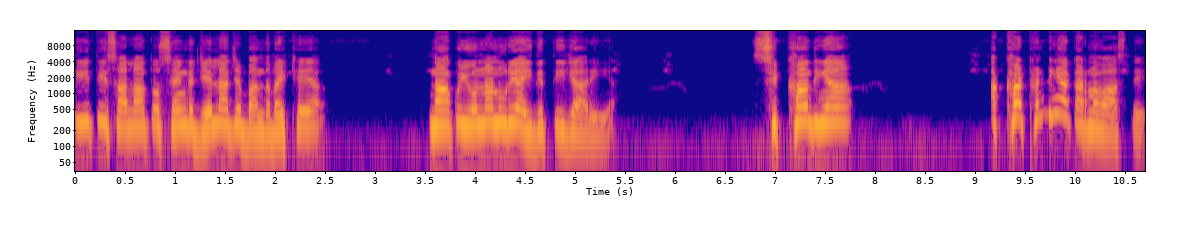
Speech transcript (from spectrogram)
30 30 ਸਾਲਾਂ ਤੋਂ ਸਿੰਘ ਜੇਲ੍ਹਾਂ 'ਚ ਬੰਦ ਬੈਠੇ ਆ, ਨਾ ਕੋਈ ਉਹਨਾਂ ਨੂੰ ਰਿਹਾਈ ਦਿੱਤੀ ਜਾ ਰਹੀ ਆ। ਸਿੱਖਾਂ ਦੀਆਂ ਅੱਖਾਂ ਠੰਡੀਆਂ ਕਰਨ ਵਾਸਤੇ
